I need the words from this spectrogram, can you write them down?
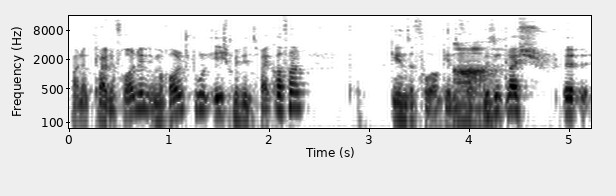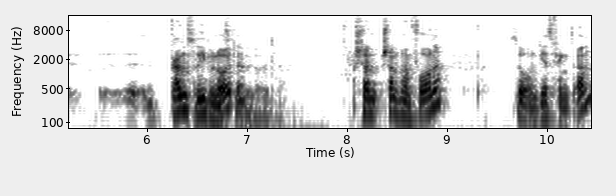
meine kleine Freundin im Rollstuhl, ich mit den zwei Koffern. Gehen sie vor, gehen sie Ah. vor. Wir sind gleich äh, äh, ganz liebe Leute. Liebe Leute. stand, stand man vorne. So, und jetzt fängt's an.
